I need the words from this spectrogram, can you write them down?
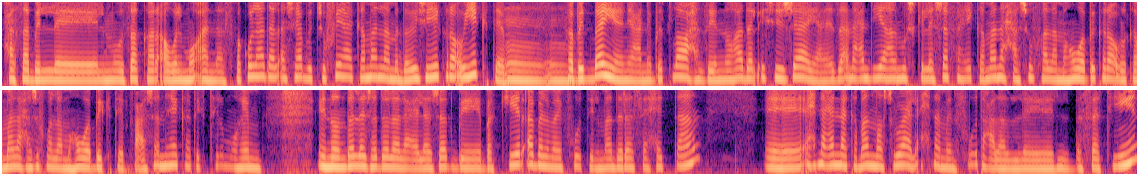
حسب ال- المذكر أو المؤنث فكل هذا الأشياء بتشوفيها كمان لما بده يجي يقرأ ويكتب مم. فبتبين يعني بتلاحظي إنه هذا الإشي جاي يعني إذا أنا عندي إياها المشكلة شفهي كمان حشوفها لما هو بيقرأ وكمان حشوفها لما هو بيكتب فعشان هيك كتير مهم إنه نبلش هدول العلاجات ببكير قبل ما يفوت المدرسة حتى إحنا عندنا كمان مشروع اللي إحنا بنفوت على ال- البساتين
